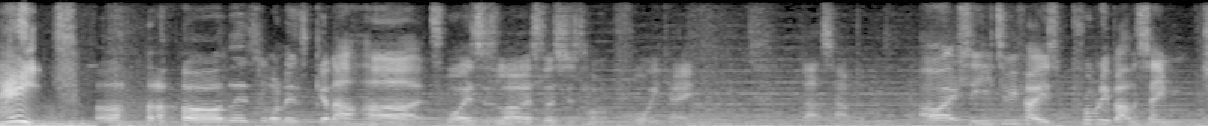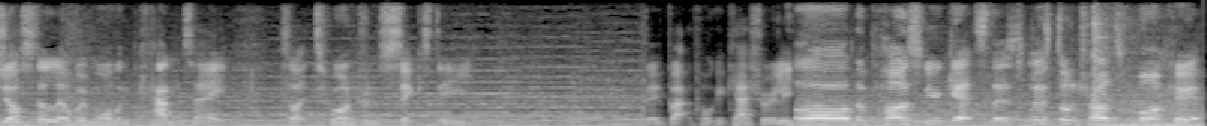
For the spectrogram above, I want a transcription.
Mate! Oh, this one is gonna hurt. What is his lowest? Let's just have a 40k. That's happened. Oh, actually, to be fair, he's probably about the same, just a little bit more than Kante. It's like 260. Bit of back pocket cash, really. Oh, the person who gets this list on transfer market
